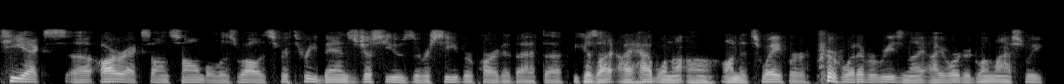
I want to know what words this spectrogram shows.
TX uh, RX ensemble as well. It's for three bands. Just use the receiver part of that uh, because I, I have one on its way for for whatever reason. I, I ordered one last week.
